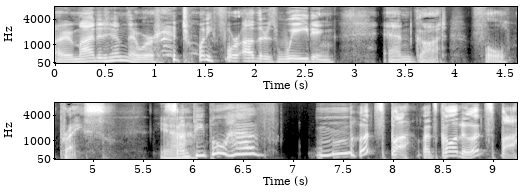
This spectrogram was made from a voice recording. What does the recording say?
I reminded him there were 24 others waiting and got full price. Yeah. Some people have Mm, chutzpah. Let's call it chutzpah.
